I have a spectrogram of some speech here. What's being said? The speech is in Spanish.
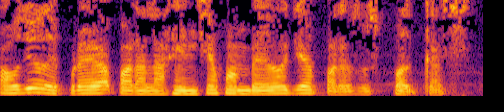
Audio de prueba para la agencia Juan Bedoya para sus podcasts.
